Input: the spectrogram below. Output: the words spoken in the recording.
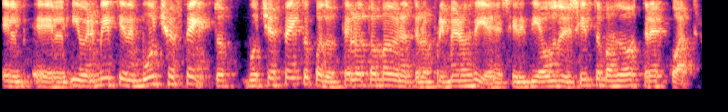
el, el tiene mucho efecto, mucho efecto cuando usted lo toma durante los primeros días, es decir, día 1 de síntomas, 2, 3, 4.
